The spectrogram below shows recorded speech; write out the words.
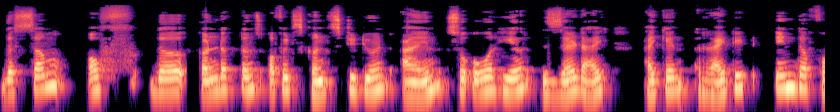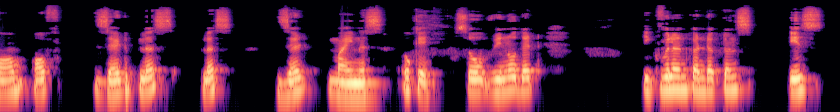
the sum of the conductance of its constituent ion. So over here zi i can write it in the form of z plus plus z minus. Okay so we know that equivalent conductance is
